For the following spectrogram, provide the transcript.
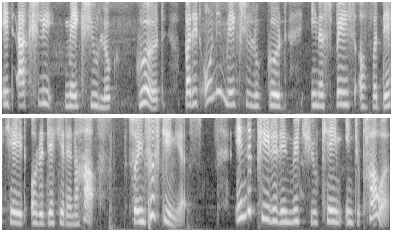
it actually makes you look good, but it only makes you look good in a space of a decade or a decade and a half. So in 15 years in the period in which you came into power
